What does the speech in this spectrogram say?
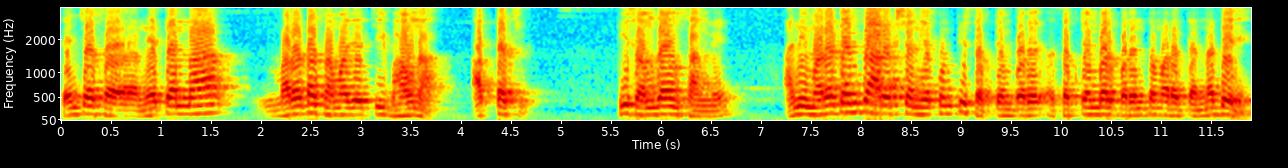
त्यांच्या नेत्यांना मराठा समाजाची भावना आत्ताची ती समजावून सांगणे आणि मराठ्यांचं आरक्षण एकोणतीस सप्टेंबर सप्टेंबर पर्यंत मराठ्यांना देणे?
